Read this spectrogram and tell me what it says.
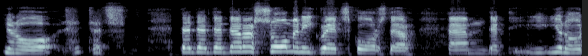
you know, that's there, there, there there are so many great scores there um, that you know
